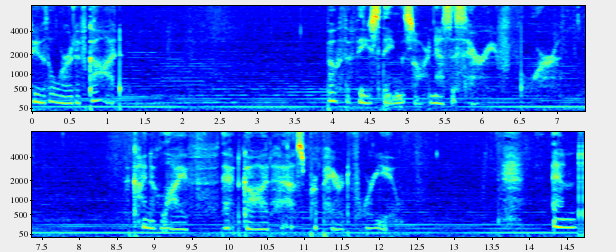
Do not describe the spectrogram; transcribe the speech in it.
to the Word of God. Both of these things are necessary for the kind of life that God has prepared for you. And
